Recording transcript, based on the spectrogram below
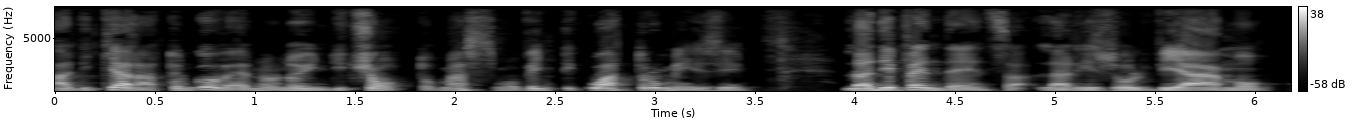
ha dichiarato il governo, noi in 18, massimo 24 mesi, la dipendenza la risolviamo.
